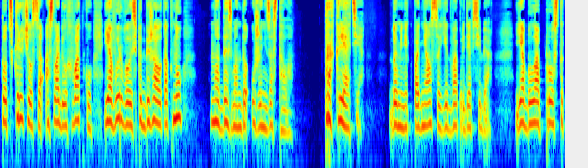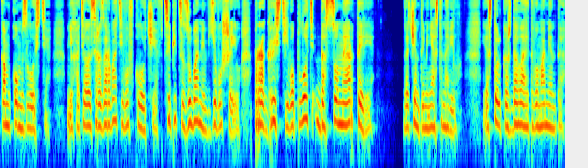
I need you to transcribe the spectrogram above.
тот скрючился, ослабил хватку, я вырвалась, подбежала к окну, но Дезмонда уже не застала. «Проклятие!» Доминик поднялся, едва придя в себя. Я была просто комком злости. Мне хотелось разорвать его в клочья, вцепиться зубами в его шею, прогрызть его плоть до сонной артерии. «Зачем ты меня остановил? Я столько ждала этого момента.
